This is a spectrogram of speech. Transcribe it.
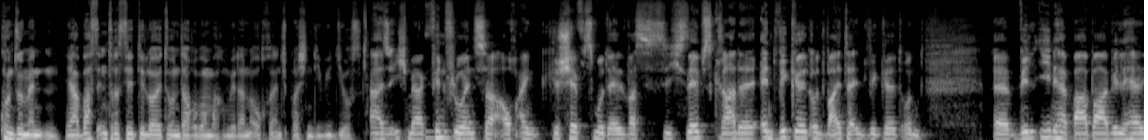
Konsumenten. Ja, was interessiert die Leute und darüber machen wir dann auch entsprechend die Videos. Also ich merke Finfluencer auch ein Geschäftsmodell, was sich selbst gerade entwickelt und weiterentwickelt und äh, will Ihnen, Herr Barbar, will Herr,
